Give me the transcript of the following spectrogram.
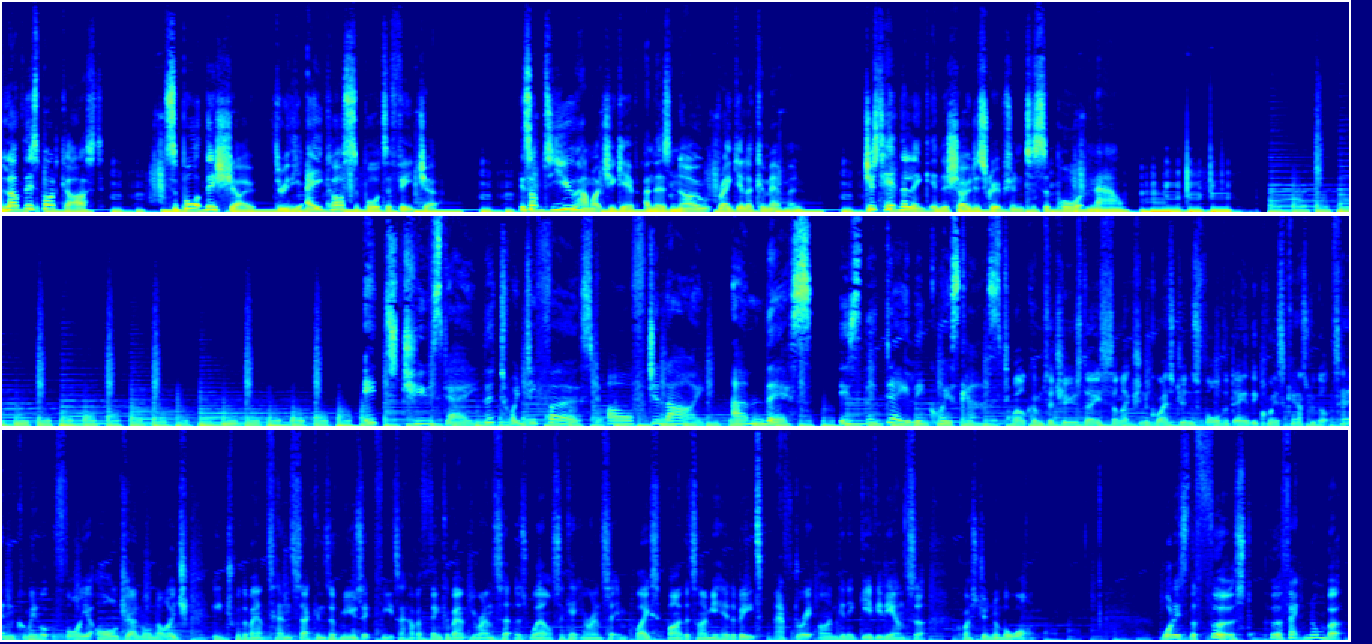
Love this podcast? Support this show through the Acast supporter feature. It's up to you how much you give, and there's no regular commitment. Just hit the link in the show description to support now. It's Tuesday, the 21st of July, and this is the Daily Quizcast. Welcome to Tuesday's selection of questions for the Daily Quizcast. We've got 10 coming up for you, all general knowledge, each with about 10 seconds of music for you to have a think about your answer as well. So get your answer in place by the time you hear the beat. After it, I'm going to give you the answer. Question number one What is the first perfect number?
